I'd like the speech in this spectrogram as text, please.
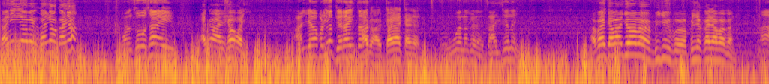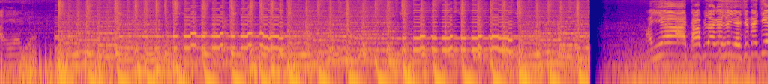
ગાણી લ્યો ભાઈ ગાડો ગાડો પાંચસો ઓછા આવી આ તો આલશો વળી હાલ લેવા પડ્યો ઘેર આવીને તરત. તારા ચાલશે નહીં. હવે જવા જો હવે બીજી પેલે કર્યા વગર. અહીંયા તાપ લાગે છે એસી કઈ છે?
